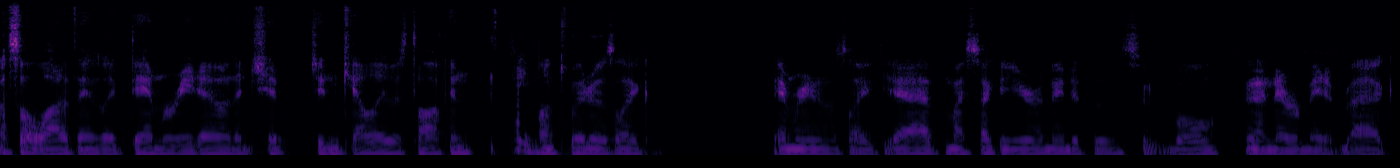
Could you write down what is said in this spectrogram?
I saw a lot of things like Dan Marino and then Chip Jim Kelly was talking on Twitter. It was like Dan Marino was like, "Yeah, my second year I made it to the Super Bowl and I never made it back."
